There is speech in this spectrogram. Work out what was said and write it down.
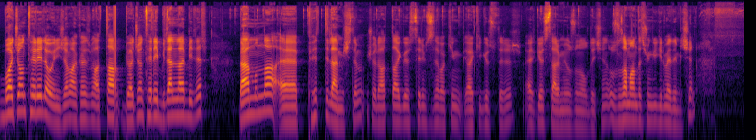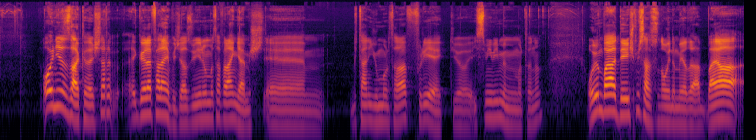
Bacon TR ile oynayacağım arkadaşlar. Hatta Bacon TR'yi bilenler bilir. Ben bununla e, pet dilenmiştim. Şöyle hatta göstereyim size bakayım belki gösterir. Evet göstermiyor uzun olduğu için. Uzun zamanda çünkü girmediğim için. Oynayacağız arkadaşlar. E, görev falan yapacağız. Yumurta falan gelmiş. E, bir tane yumurta free egg diyor. İsmini bilmiyorum yumurtanın. Oyun bayağı değişmiş aslında oynamayalı. Bayağı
